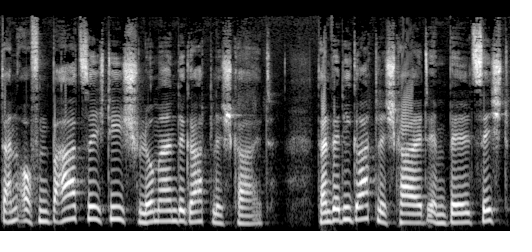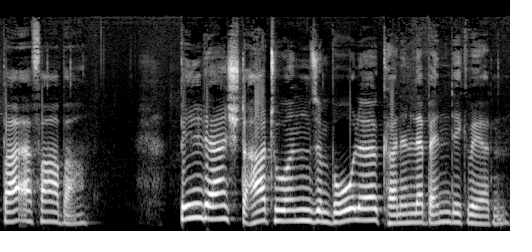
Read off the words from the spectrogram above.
dann offenbart sich die schlummernde Göttlichkeit. dann wird die Göttlichkeit im Bild sichtbar erfahrbar. Bilder, Statuen, Symbole können lebendig werden.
